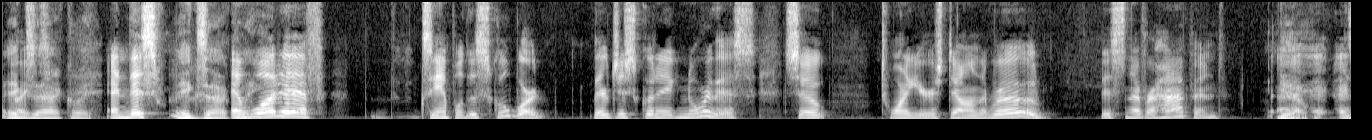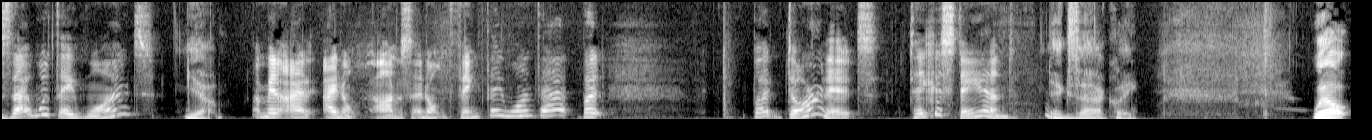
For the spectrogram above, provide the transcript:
exactly. and this Exactly. And what if, example, the school board, they're just going to ignore this? So, 20 years down the road, this never happened. Yeah. Uh, is that what they want? Yeah. I mean, I, I don't honestly, I don't think they want that, but, but darn it, take a stand. Exactly. Well,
